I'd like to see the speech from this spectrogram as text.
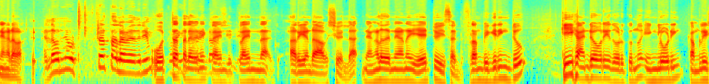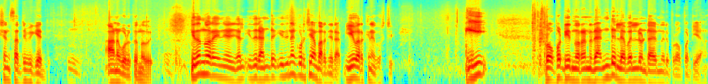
ഞങ്ങളുടെ വർക്ക്. ഒറ്റ തലവേദനയും ഒറ്റ തലവേദനയും ക്ലയന്റ് ക്ലയന്റിന് അറിയേണ്ട ആവശ്യമില്ല. ഞങ്ങൾ തന്നെയാണ് A to Z from beginning to key hand over ചെയ്ത് കൊടുക്കുന്നു ഇൻക്ലൂഡിങ് കംപ്ലീഷൻ സർട്ടിഫിക്കറ്റ് ആണ് കൊടുക്കുന്നത്. ഇതെന്ന് പറഞ്ഞു കഴിഞ്ഞാൽ ഇത് രണ്ട് ഇതിനെക്കുറിച്ച് ഞാൻ പറഞ്ഞുതരാം ഈ വർക്കിനെ കുറിച്ച് ഈ പ്രോപ്പർട്ടി എന്ന് പറയുന്നത് രണ്ട് ലെവലിലുണ്ടായിരുന്ന ഒരു പ്രോപ്പർട്ടിയാണ്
